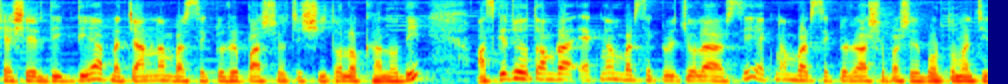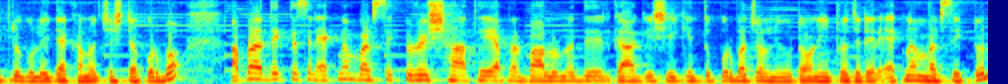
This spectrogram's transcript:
শেষের দিক দিয়ে আপনার চার নাম্বার সেক্টরের পাশে হচ্ছে শীতলক্ষা নদী। আজকে যেহেতু আমরা এক নাম্বার সেক্টরে চলে আসছি, এক নাম্বার সেক্টরের আশেপাশের বর্তমান চিত্রগুলোই দেখানোর চেষ্টা করব। আপনারা দেখতেছেন এক নাম্বার সেক্টরের সাথে আপনার বালু নদীর গা ঘেসেই কিন্তু পূর্বাচল নিউ টাউন এই প্রজেক্টের এক নাম্বার সেক্টর।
